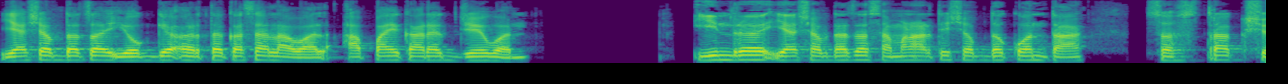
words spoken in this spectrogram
या शब्दाचा योग्य अर्थ कसा लावाल? अपायकारक जेवण. इंद्र या शब्दाचा समानार्थी शब्द कोणता? शस्त्राक्ष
